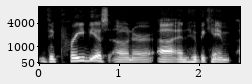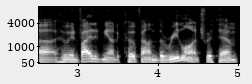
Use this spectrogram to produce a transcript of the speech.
the previous owner uh, and who became uh, who invited me on to co-found the relaunch with him,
